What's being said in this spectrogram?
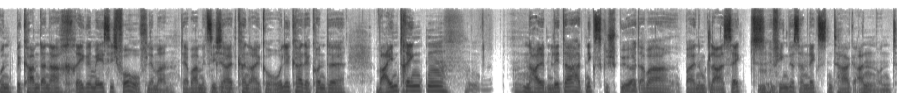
und bekam danach regelmäßig Vorhofflimmern. Der war mit Sicherheit kein Alkoholiker, der konnte Wein trinken, einen halben Liter, hat nichts gespürt, aber bei einem Glas Sekt fing das am nächsten Tag an. Und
